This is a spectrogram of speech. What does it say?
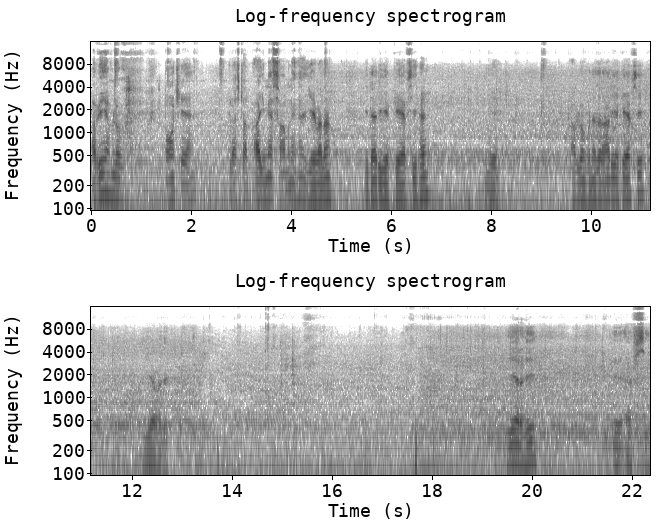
ابھی ہم لوگ پہنچ گئے ہیں۔ کلسٹر آئی میں سامنے ہے۔ یہ والا۔ ادھر یہ کے ایف سی ہے۔ یہ۔ آپ لوگوں کو نظر آ رہی ہے کے ایف سی یہ والے۔ یہ رہی کے ایف سی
